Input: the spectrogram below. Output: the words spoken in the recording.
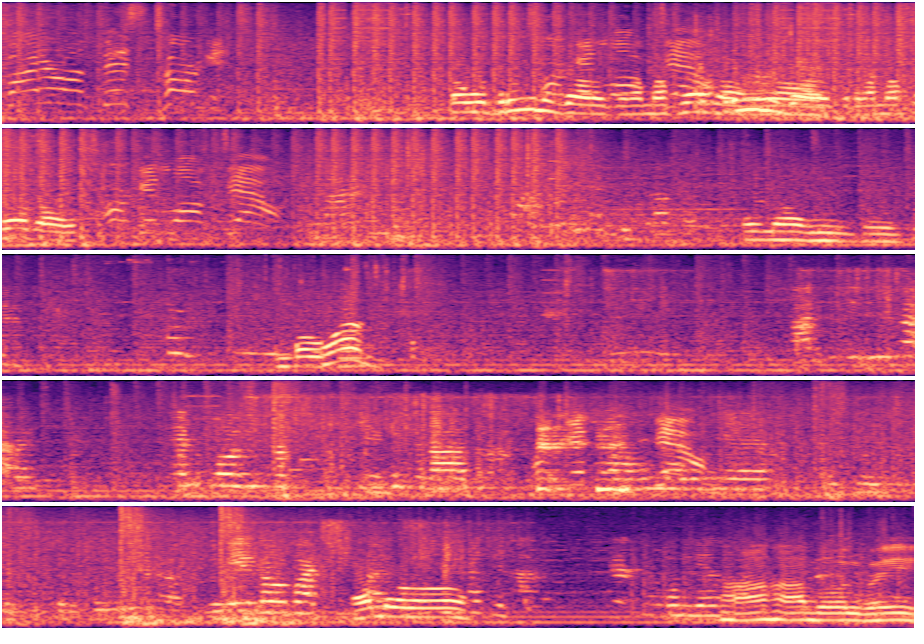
Fire on this target! Oh, we're bringing the guy, I'm a flag guy, I'm a flag guy. Target locked down! I love you, dude. Number one! Hello हाँ हाँ बोल भाई।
